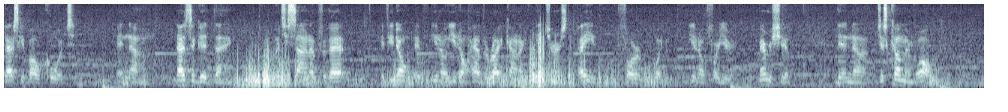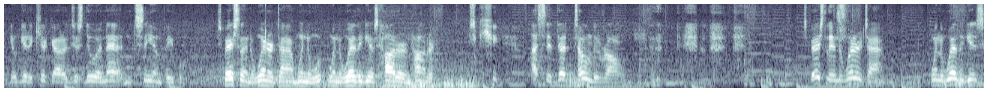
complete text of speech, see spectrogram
basketball courts, and uh, that's a good thing. But you sign up for that. If you don't, if you know you don't have the right kind of insurance to pay for what you know for your membership, then uh, just come and walk. You'll get a kick out of just doing that and seeing people, especially in the wintertime when the when the weather gets hotter and hotter. I said that totally wrong. especially in the wintertime when the weather gets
